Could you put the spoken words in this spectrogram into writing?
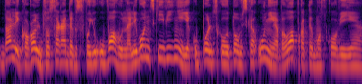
Далі король зосередив свою увагу на Лівонській війні, яку Польсько-Литовська унія вела проти Московії.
